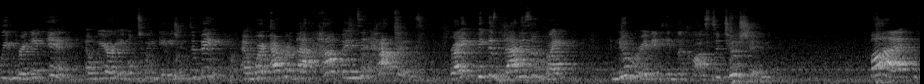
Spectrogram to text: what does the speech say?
We bring it in, and we are able to engage in debate. And wherever that happens, it happens right? Because that is a right enumerated in the Constitution. But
